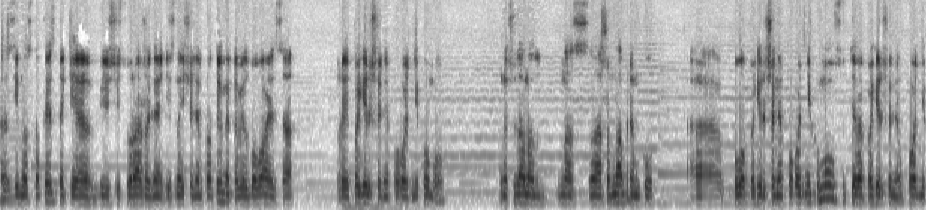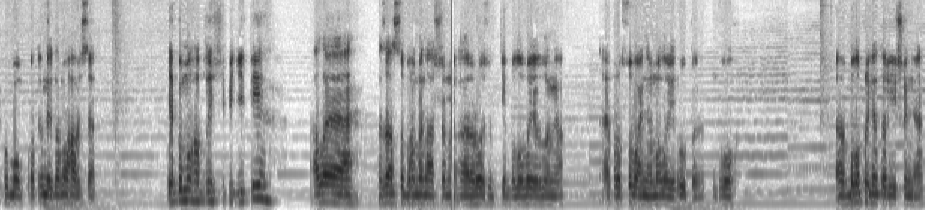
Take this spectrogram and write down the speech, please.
Згідно статистики, більшість ураження і знищення противника відбувається при погіршенні погодних умов. Нещодавно у нас на нашому напрямку було погіршення погодних умов, суттєве погіршення погодних умов. Противник намагався якомога ближче підійти, але засобами нашими аеророзвідки було виявлено е, просування малої групи двох. Е, Було прийнято рішення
